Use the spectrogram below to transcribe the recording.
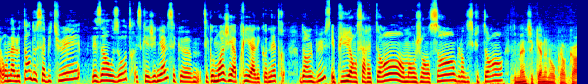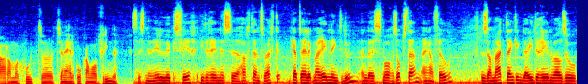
on a le temps de s'habituer les uns aux autres. Et ce qui est génial, c'est que, c'est que moi, j'ai appris à les connaître dans le bus. Et puis en s'arrêtant, en mangeant ensemble, en discutant. De mensen kennen ook elkaar allemaal goed. Eh, het zijn eigenlijk ook allemaal vrienden. Het is een hele leuke sfeer. Iedereen is eh, hard aan het werken. Je hebt eigenlijk maar één ding te doen en dat is 's morgens opstaan en gaan filmen. Dus dat maakt denk ik dat iedereen wel zo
